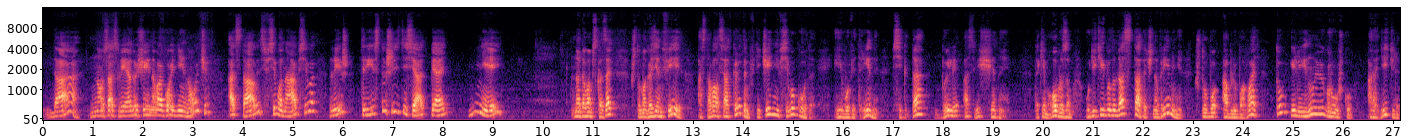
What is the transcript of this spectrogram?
«Да, но со следующей новогодней ночи осталось всего-навсего лишь 365 дней». Надо вам сказать, что магазин феи оставался открытым в течение всего года, и его витрины всегда были освещены. Таким образом, у детей было достаточно времени, чтобы облюбовать ту или иную игрушку, а родители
